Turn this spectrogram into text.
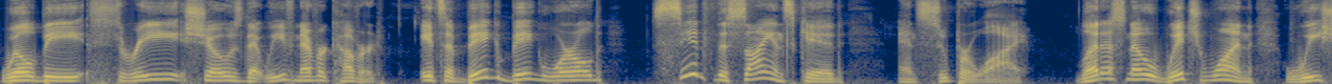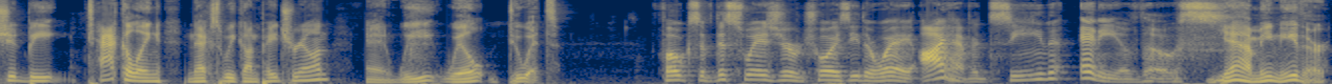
will be three shows that we've never covered. It's a big, big world, Sid the Science Kid, and Super Why. Let us know which one we should be tackling next week on Patreon, and we will do it. Folks, if this sways your choice either way, I haven't seen any of those. Yeah, me neither.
